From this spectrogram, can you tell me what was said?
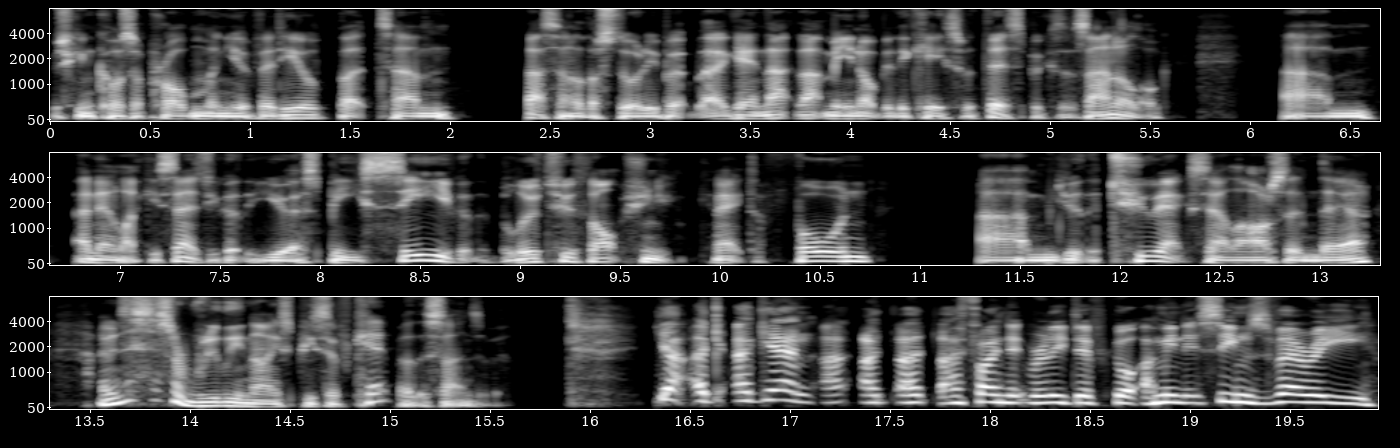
which can cause a problem in your video but um that's another story but again that that may not be the case with this because it's analog um and then like he says you've got the usb-c you've got the bluetooth option you can connect a phone um you've got the two xlrs in there i mean this is a really nice piece of kit by the sounds of it Yeah, again, I, I I find it really difficult. I mean, it seems very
